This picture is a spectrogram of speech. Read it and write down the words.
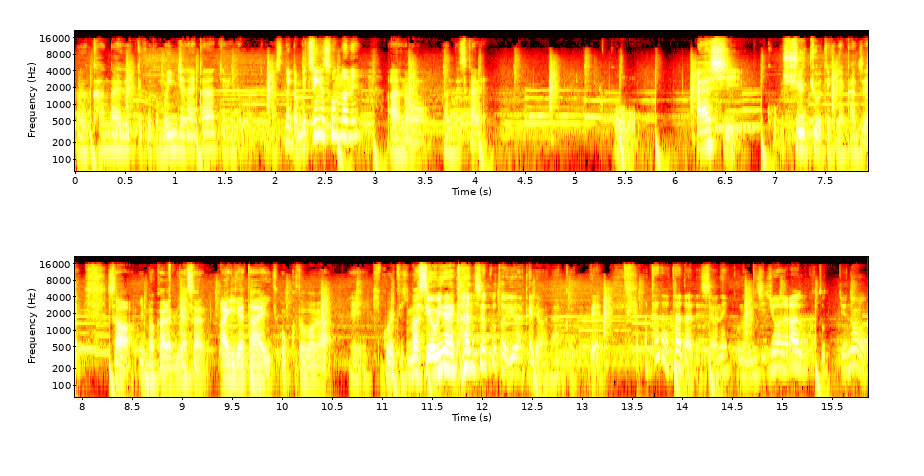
うん、考えるってこともいいんじゃないかなというふうに思ってます。なんか別にそんなね、あの、なんですかね、こう、怪しいこう宗教的な感じで、さあ、今から皆さんありがたいお言葉が、え聞こえてきますよ、みたいな感じのことを言うわけではなくって、まただただですよね、この日常にあることっていうのを、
